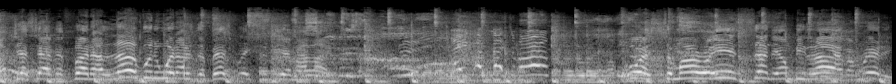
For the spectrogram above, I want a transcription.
I'm just having fun. I love Wynwood. It's the best place to be in my life. Are you coming back tomorrow? Of course, tomorrow is Sunday. I'm gonna be live. I'm ready.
